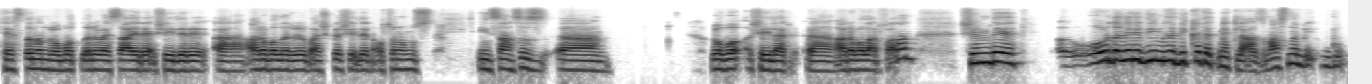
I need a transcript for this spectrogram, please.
Tesla'nın robotları vesaire şeyleri, arabaları, başka şeylerin otonomus insansız robot şeyler, arabalar falan. Şimdi orada ne dediğimize dikkat etmek lazım. Aslında bu,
